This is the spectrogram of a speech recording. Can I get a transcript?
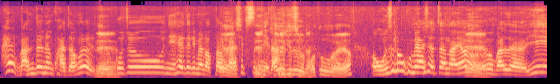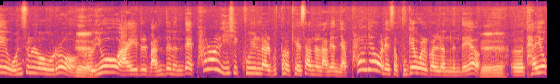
할, 만드는 과정을 네. 어, 꾸준히 해드리면 어떨까 네. 싶습니다. 네, 다육이는 어떤 거예요? 어, 온슬로우 구매하셨잖아요. 네. 어, 맞아요. 이 온슬로우로 네. 어, 요 아이를 만드는데 8월 29일 날부터 계산을 하면 약 8개월에서 9개월 걸렸는데요. 네. 어, 다육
